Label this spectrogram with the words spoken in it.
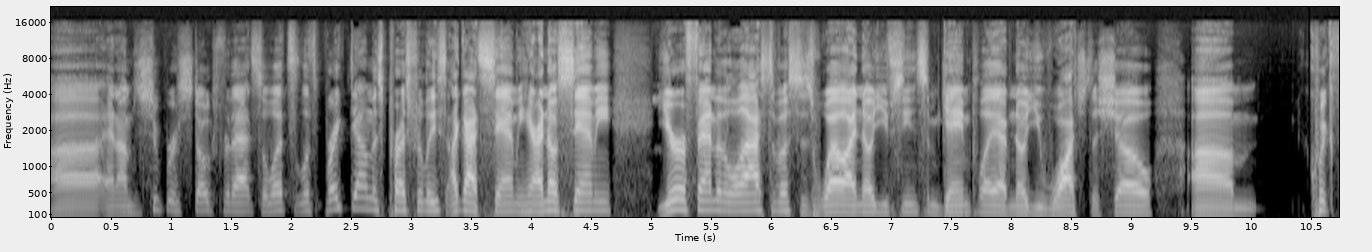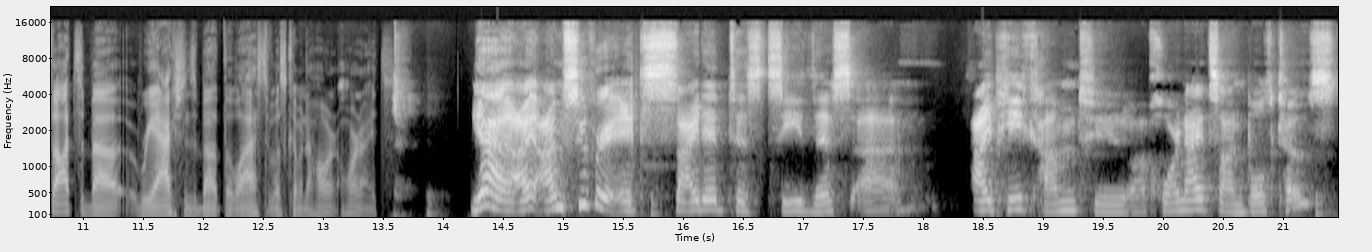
Uh, and I'm super stoked for that. So let's let's break down this press release. I got Sammy here. I know Sammy, you're a fan of The Last of Us as well. I know you've seen some gameplay. I know you watched the show. Um, quick thoughts about reactions about The Last of Us coming to Horror Nights. Yeah, I, I'm super excited to see this uh, IP come to uh, Horror Nights on both coasts.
